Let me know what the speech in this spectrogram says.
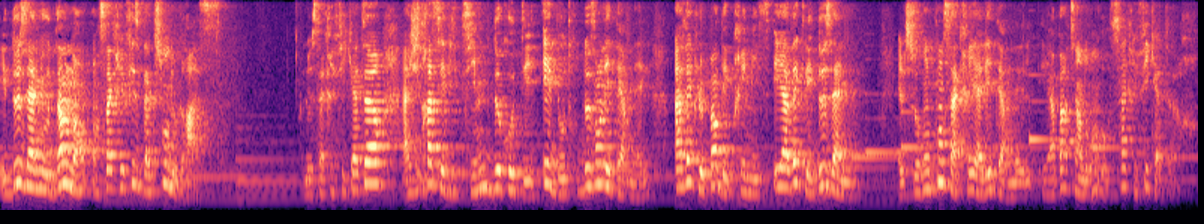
et deux agneaux d'un an en sacrifice d'action de grâce. Le sacrificateur agitera ses victimes de côté et d'autre devant l'Éternel, avec le pain des prémices et avec les deux agneaux. Elles seront consacrées à l'Éternel et appartiendront au sacrificateur.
